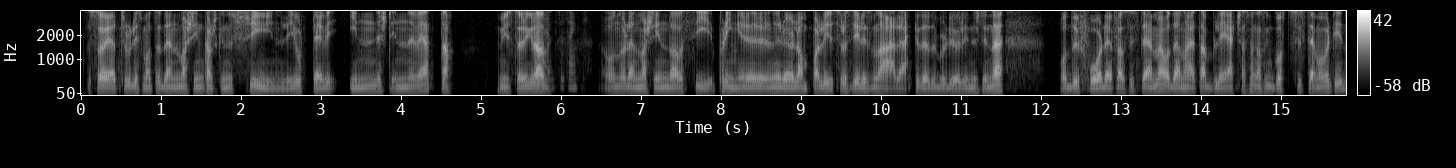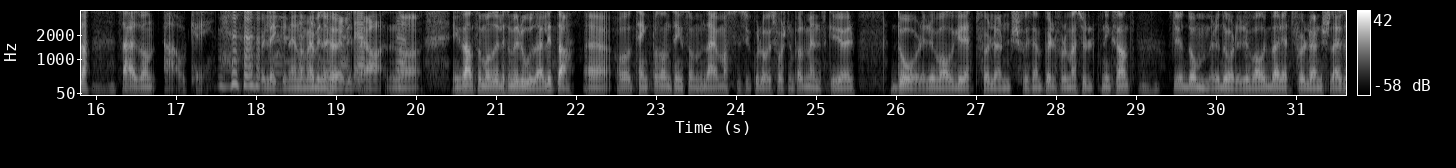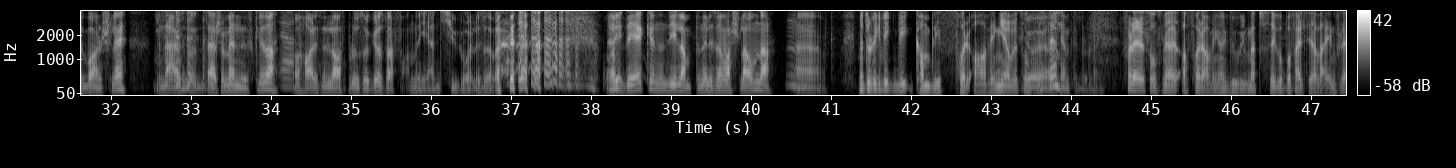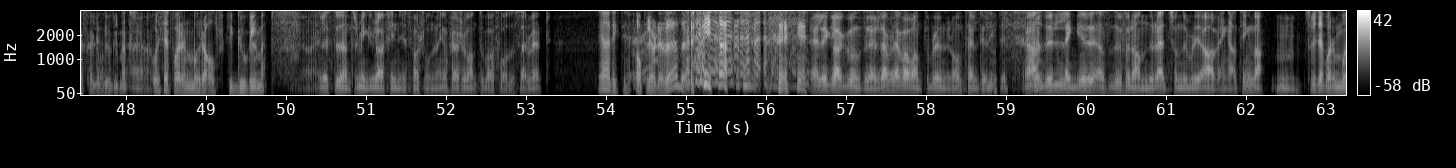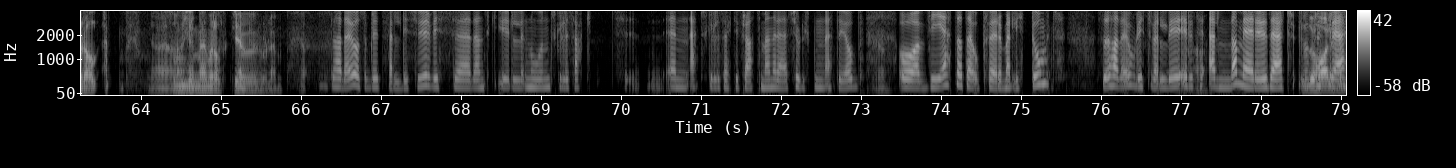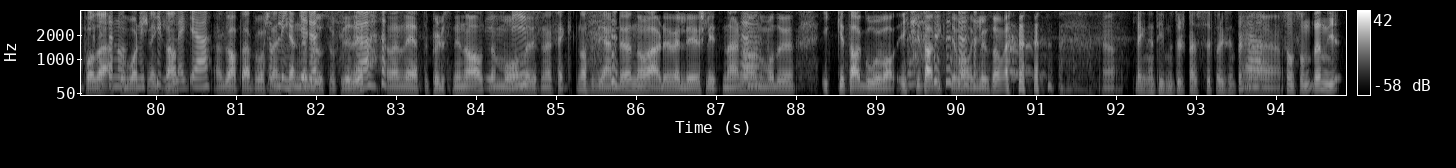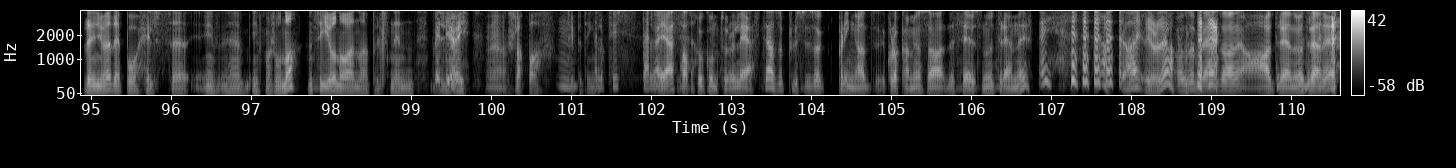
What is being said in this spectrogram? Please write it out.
så jeg tror liksom at den maskinen kanskje kunne synliggjort det vi innerst inne vet, da. Mye større grad. Og når den maskinen da sier, plinger, den røde lampa lyser og sier liksom det er ikke det du burde gjøre innerst inne, og du får det fra systemet, og den har etablert seg som et ganske godt system over tid, da, så er det sånn Ja, OK, jeg får legge ned, nå må jeg begynne å høre litt Ja, nå Ikke sant? Så må du liksom roe deg litt, da. Eh, Og tenk på sånne ting som Det er jo masse psykologisk forskning på at mennesker gjør dårligere valg rett før lunsj, for eksempel, for de er sultne, ikke sant. Så gjør dommere dårligere valg da rett før lunsj. Det er jo så barnslig. Men det er jo så, det er så menneskelig, da. Ja. Å ha liksom lavt blodsukker, og så bare faen, nå gir jeg en 20 år, liksom. og det kunne de lampene liksom varsla om, da. Eh, Men tror du ikke vi bli, kan bli for avhengig av et sånt jo, jo, system? Kjempeproblem. For det er sånn som jeg er for avhengig av Google Maps. Jeg går på feil side av veien fordi jeg følger Google Maps. Ja, ja. Og hvis jeg får en moralsk Google Maps Ja, eller studenter som ikke klarer å finne informasjon lenger, for de er så vant til å bare få det servert. Ja, riktig. Opplever dere det? du? Eller klarer ikke å konsentrere seg, for de er bare vant til å bli underholdt hele tiden. Riktig. Ja, du legger, altså du forandrer deg ettersom du blir avhengig av ting, da. Mm. Så hvis jeg får en moralapp Ja, ja, Som gir meg moralske moralsk- Kjempeproblem. Så hadde jeg jo også blitt veldig sur hvis eh, den skulle, noen skulle sagt en app skulle sagt ifra til meg når jeg er sulten etter jobb, Ja. og vet at jeg oppfører meg litt dumt, så hadde jeg jo blitt veldig irriter enda mer irritert Så og du har liksom frustrert. på deg Apple Watchen, ikke sant? Ja, du har på Apple Watchen, den kjenner blodsukkeret ditt, Ja. og den vet pulsen din og alt. Den måler liksom effekten, og så sier den du, nå er du veldig sliten her, nå, nå må du ikke ta gode valg, ikke ta viktige valg, liksom. legger ned ti minutters pause, f.eks. Ja, ja, ja. Sånn som den, den gjør det på helseinformasjon nå. Den sier jo nå at er pulsen din veldig høy. Ja. Slapp av. Mm. type ting. Eller pust, Ja, eller Jeg satt på kontoret og leste, ja, så plutselig så plinga klokka mi og sa 'det ser ut som du trener'. Ja, gjør det det, ja? Og så ble jeg sånn 'ja, trener og trener'.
